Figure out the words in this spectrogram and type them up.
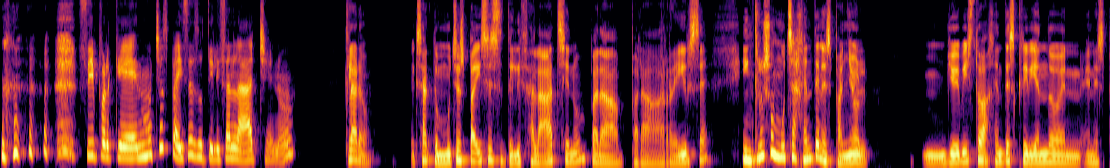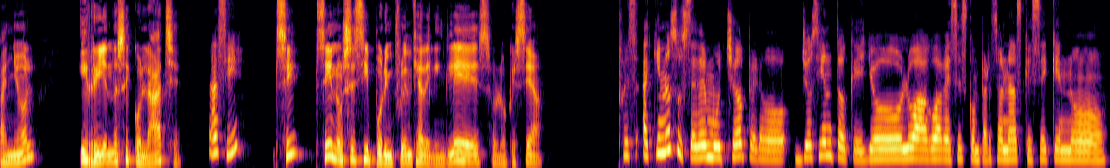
sí, porque en muchos países utilizan la H, ¿no? Claro, exacto. En muchos países se utiliza la H, ¿no? Para, para reírse. Incluso mucha gente en español. mm, yo he visto a gente escribiendo en, en español y riéndose con la H. Ah, sí. Sí, sí, no sé si por influencia del inglés o lo que sea. Pues aquí no sucede mucho, pero yo siento que yo lo hago a veces con personas que sé que no,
